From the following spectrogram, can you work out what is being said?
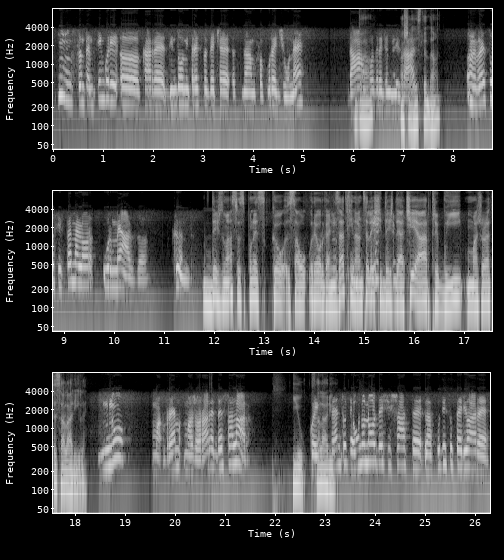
Suntem singurii uh, care din 2013 ne-am făcut regiune, da, Da. am fost regionalizați. Așa este, da. În restul sistemelor urmează. Când? Deci dumneavoastră spuneți că s-au reorganizat finanțele și deci de aceea ar trebui majorate salariile. Nu ma- vrem majorare de salar. Iu, salariu. Coeficientul de 1,96 la studii superioare,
